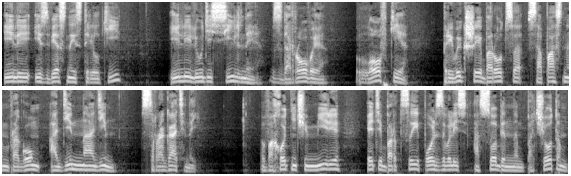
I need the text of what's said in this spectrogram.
Или известные стрелки, или люди сильные, здоровые, ловкие, привыкшие бороться с опасным врагом один на один, с рогатиной. В охотничьем мире эти борцы пользовались особенным почетом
